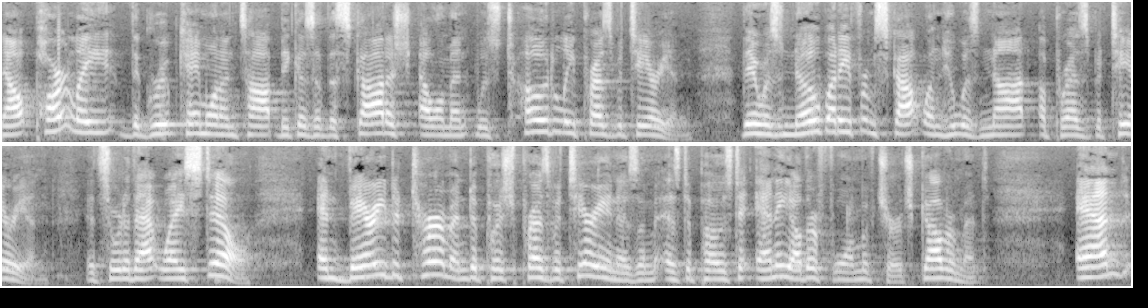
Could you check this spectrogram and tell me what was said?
Now, partly the group came on top because of the Scottish element was totally Presbyterian. There was nobody from Scotland who was not a Presbyterian. It's sort of that way still. And very determined to push Presbyterianism as opposed to any other form of church government. And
